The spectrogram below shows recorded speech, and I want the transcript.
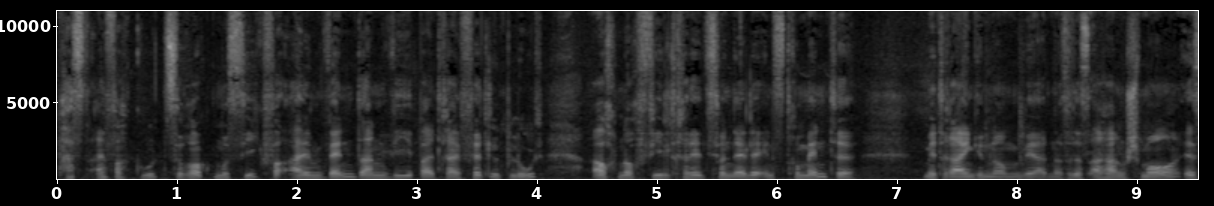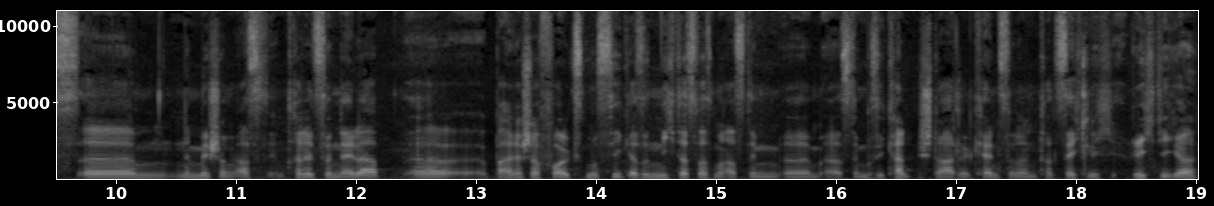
passt einfach gut zu Rockmusik, vor allem wenn dann wie bei Dreiviertelblut auch noch viel traditionelle Instrumente mit reingenommen werden. Also das Arrangement ist ähm, eine Mischung aus traditioneller äh, bayerischer Volksmusik, also nicht das, was man aus dem, ähm, aus dem Musikantenstadel kennt, sondern tatsächlich richtiger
